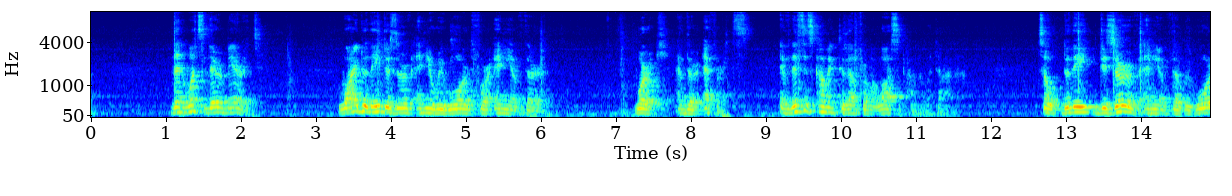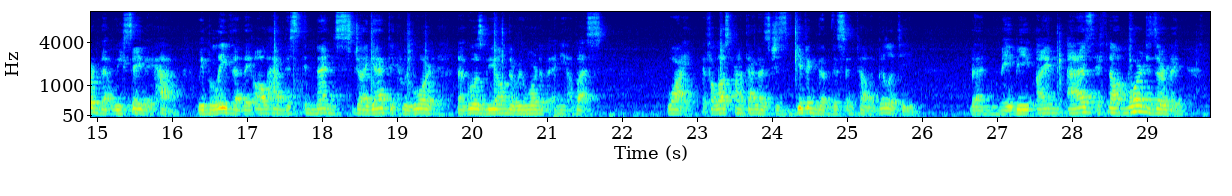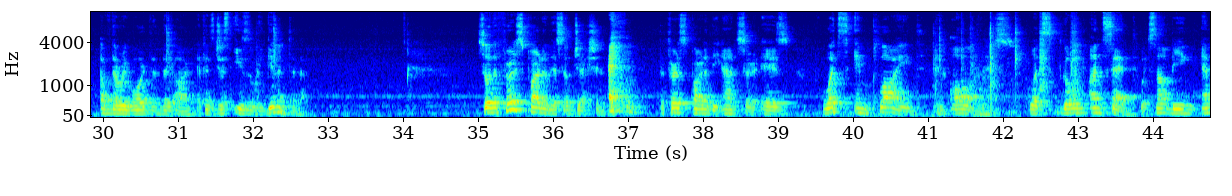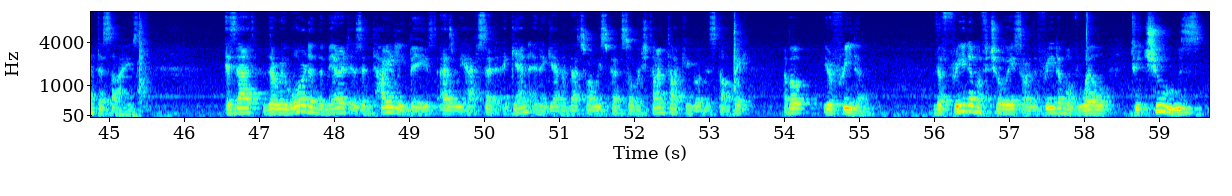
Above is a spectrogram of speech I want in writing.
then what's their merit? Why do they deserve any reward for any of their work and their efforts? If this is coming to them from Allah subhanahu wa ta'ala. So do they deserve any of the reward that we say they have? We believe that they all have this immense, gigantic reward that goes beyond the reward of any of us. Why? If Allah subhanahu wa ta'ala is just giving them this infallibility, then maybe I'm as, if not more deserving of the reward than they are, if it's just easily given to them. So the first part of this objection, the first part of the answer is what's implied in all of this, what's going unsaid, what's not being emphasized, is that the reward and the merit is entirely based, as we have said again and again, and that's why we spend so much time talking about this topic, about your freedom. The freedom of choice or the freedom of will to choose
